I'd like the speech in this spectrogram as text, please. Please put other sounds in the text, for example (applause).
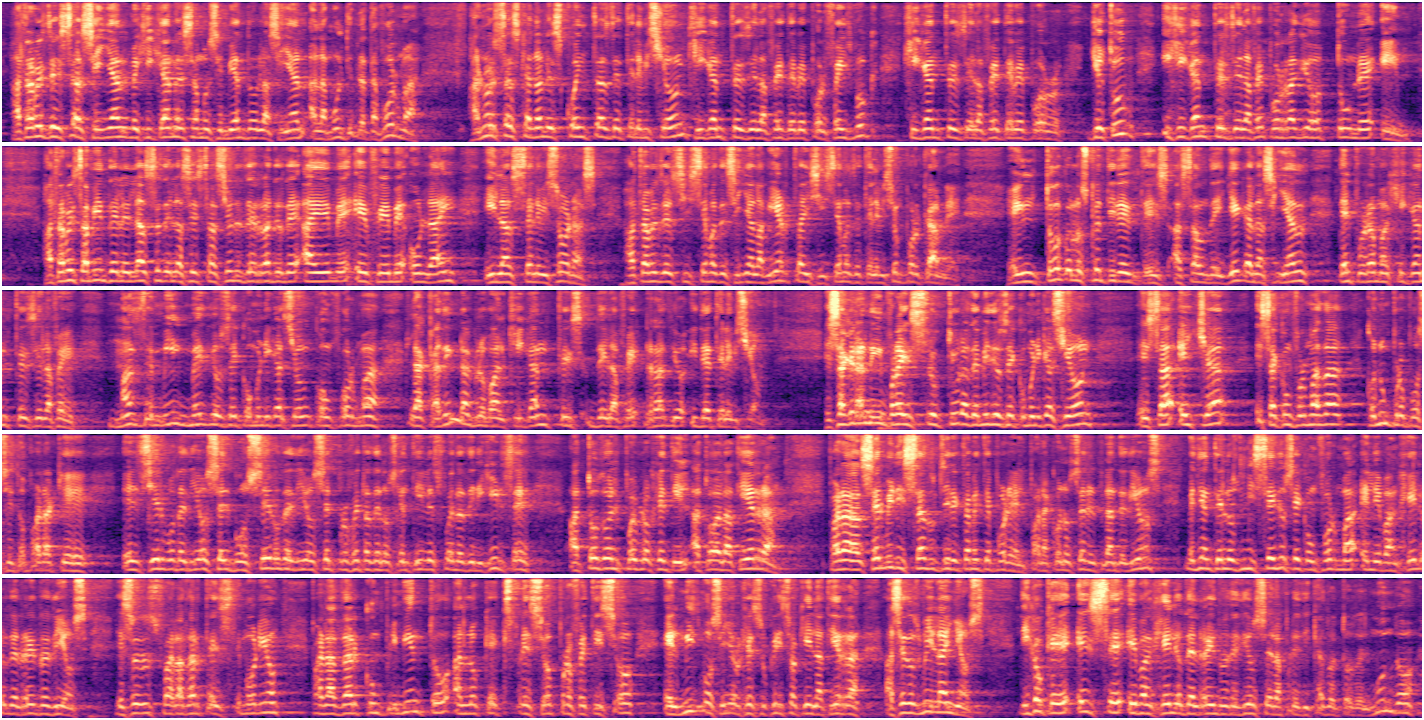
A través de esta señal mexicana estamos enviando la señal a la multiplataforma, a nuestras canales cuentas de televisión, Gigantes de la Fe TV por Facebook, Gigantes de la Fe TV por YouTube y Gigantes de la Fe por Radio TuneIn a través también del enlace de las estaciones de radio de AM, FM online y las televisoras, a través del sistema de señal abierta y sistemas de televisión por cable. En todos los continentes, hasta donde llega la señal del programa Gigantes de la Fe. Más de mil medios de comunicación conforma la cadena global Gigantes de la Fe, radio y de televisión. Esa gran infraestructura de medios de comunicación está hecha, está conformada con un propósito para que el siervo de Dios, el vocero de Dios, el profeta de los gentiles pueda dirigirse a todo el pueblo gentil, a toda la tierra, para ser ministrados directamente por Él, para conocer el plan de Dios mediante los misterios que conforma el Evangelio del Reino de Dios. Eso es para dar testimonio, para dar cumplimiento a lo que expresó, profetizó el mismo Señor Jesucristo aquí en la tierra hace dos mil años. Dijo que ese Evangelio del Reino de Dios será predicado a todo el mundo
